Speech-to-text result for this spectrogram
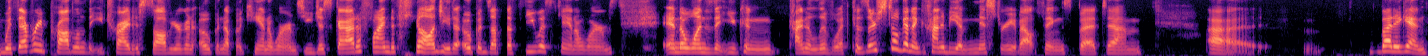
with every problem that you try to solve, you're going to open up a can of worms. You just got to find the theology that opens up the fewest can of worms and the ones that you can kind of live with because there's still going to kind of be a mystery about things. But, um, uh, but again,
